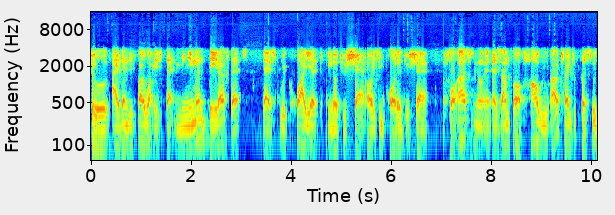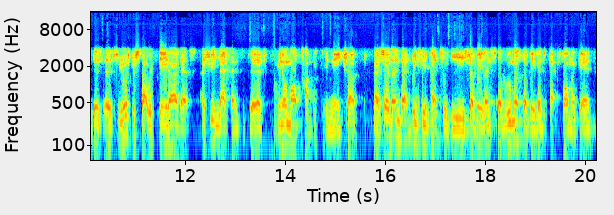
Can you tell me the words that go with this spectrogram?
to identify what is that minimum data set that's required, you know, to share or is important to share. For us, you know, an example of how we are trying to pursue this is, you know, to start with data that's actually less sensitive, you know, more public in nature. Right. So then that brings me back to the surveillance, the rumor surveillance platform again,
